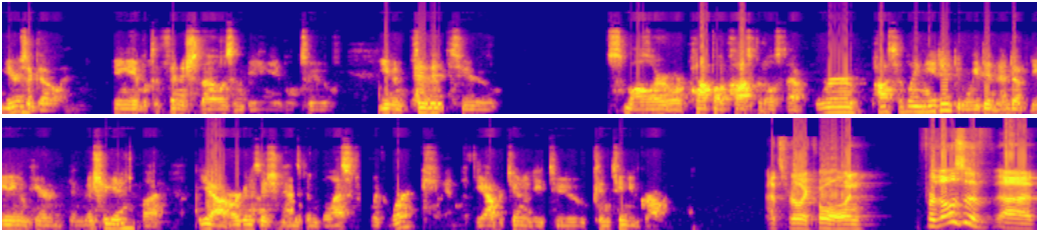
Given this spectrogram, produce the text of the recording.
years ago, and being able to finish those and being able to even pivot to smaller or pop-up hospitals that were possibly needed. And we didn't end up needing them here in michigan but yeah our organization has been blessed with work and with the opportunity to continue growing. That's really cool. And for those of uh,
